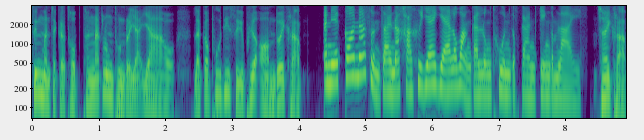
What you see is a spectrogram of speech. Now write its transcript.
ซึ่งมันจะกระทบทั้งนักลงทุนระยะยาว และก็ผู้ที่ซื้อเพื่อออมด้วยครับอันนี้ก็น่าสนใจนะคะ คือแยกแยะระหว่างการลงทุนกับการเก็งกำไร ใช่ครับ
